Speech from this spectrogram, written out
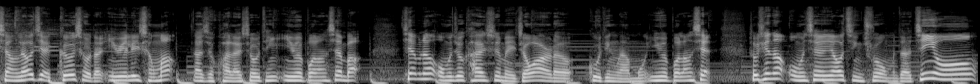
想了解歌手的音乐历程吗？那就快来收听音乐波浪线吧。下面呢，我们就开始每周二的固定栏目音乐波浪线。首先呢，我们先邀请出我们的金勇。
